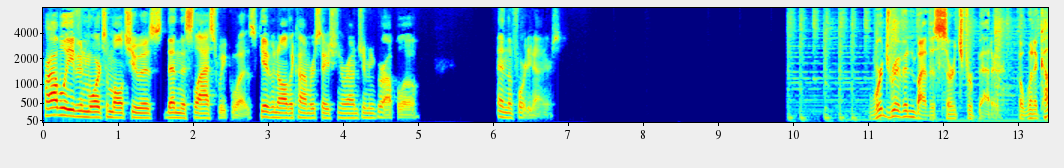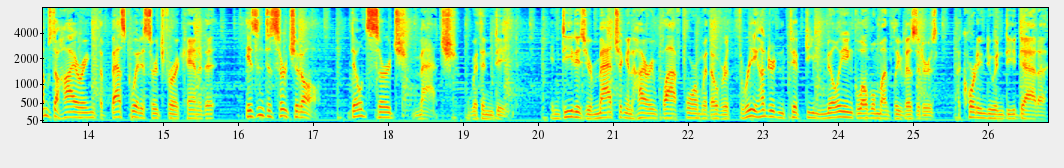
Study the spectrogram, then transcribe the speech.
probably even more tumultuous than this last week was, given all the conversation around Jimmy Garoppolo and the 49ers. We're driven by the search for better. But when it comes to hiring, the best way to search for a candidate isn't to search at all. Don't search match with Indeed. Indeed is your matching and hiring platform with over 350 million global monthly visitors, according to Indeed data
